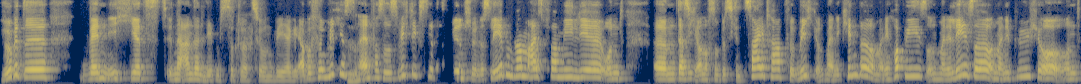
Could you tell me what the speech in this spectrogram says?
würde, wenn ich jetzt in einer anderen Lebenssituation wäre. Aber für mich ist mhm. einfach so das Wichtigste, dass wir ein schönes Leben haben als Familie und ähm, dass ich auch noch so ein bisschen Zeit habe für mich und meine Kinder und meine Hobbys und meine Leser und meine Bücher. Und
